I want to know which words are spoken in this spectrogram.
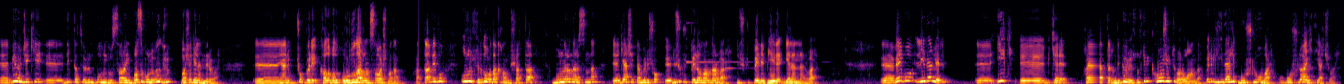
e, bir önceki e, diktatörün bulunduğu sarayı basıp onu öldürüp başa gelenleri var. E, yani çok böyle kalabalık ordularla savaşmadan hatta ve bu uzun sürede orada kalmış. Hatta bunların arasından e, gerçekten böyle çok e, düşük rütbeli olanlar var. Düşük rütbeyle bir yere gelenler var. E, ve bu liderlerin e, ilk e, bir kere hayatlarında görüyorsunuz ki bir konjektür var o anda. Böyle bir liderlik boşluğu var. O boşluğa ihtiyaç var.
